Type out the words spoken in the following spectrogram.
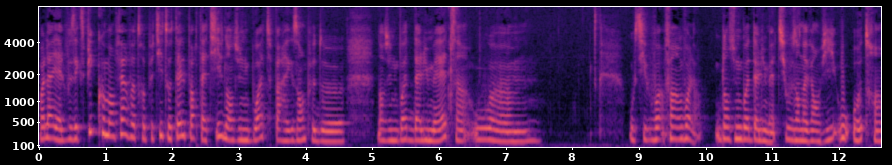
Voilà, et elle vous explique comment faire votre petit hôtel portatif dans une boîte, par exemple, dans une boîte d'allumettes ou ou si vous, enfin voilà, dans une boîte d'allumettes si vous en avez envie ou autre.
